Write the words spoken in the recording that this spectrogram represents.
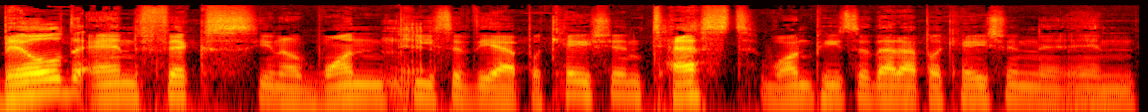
build and fix, you know, one piece yeah. of the application, test one piece of that application in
